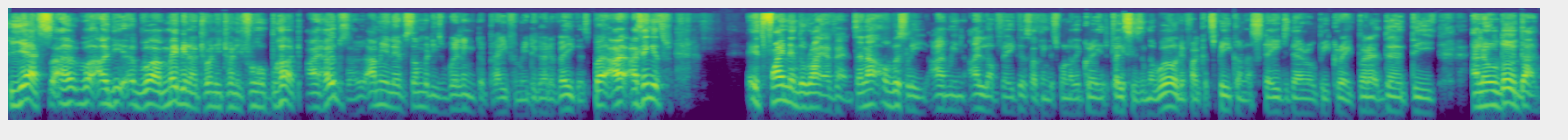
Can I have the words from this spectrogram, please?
yes, uh, well, I, well, maybe not 2024, but I hope so. I mean, if somebody's willing to pay for me to go to Vegas, but I, I think it's it's finding the right events. And obviously, I mean, I love Vegas. I think it's one of the greatest places in the world. If I could speak on a stage there, it would be great. But the the and although that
